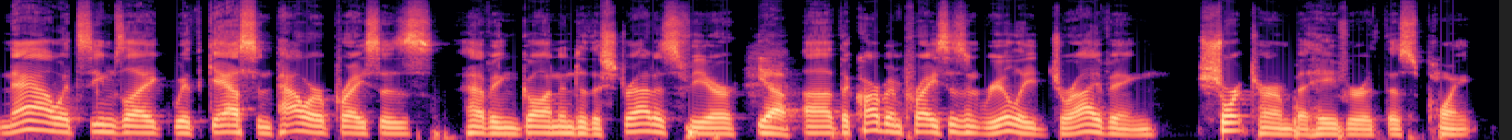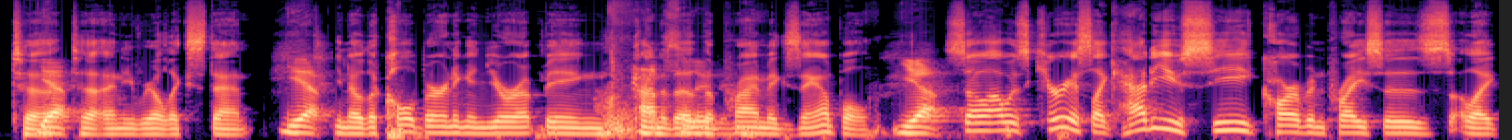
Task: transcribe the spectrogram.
Now it seems like with gas and power prices having gone into the stratosphere, yeah. Uh, the carbon price isn't really driving short term behavior at this point to, yep. to any real extent. Yeah. You know, the coal burning in Europe being kind Absolutely. of the, the prime example. Yeah. So I was curious, like, how do you see carbon prices, like,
